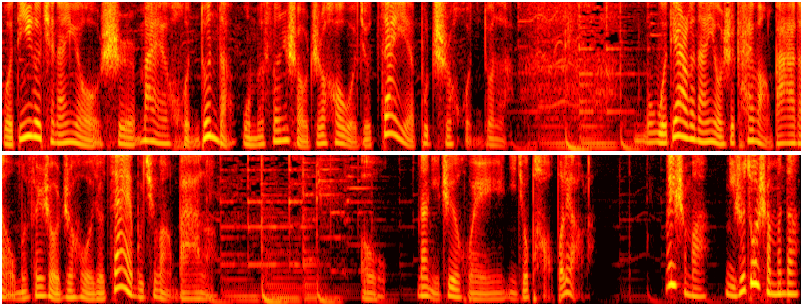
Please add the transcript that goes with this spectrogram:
我第一个前男友是卖馄饨的，我们分手之后，我就再也不吃馄饨了。我第二个男友是开网吧的，我们分手之后我就再也不去网吧了。哦，那你这回你就跑不了了，为什么？你是做什么的？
